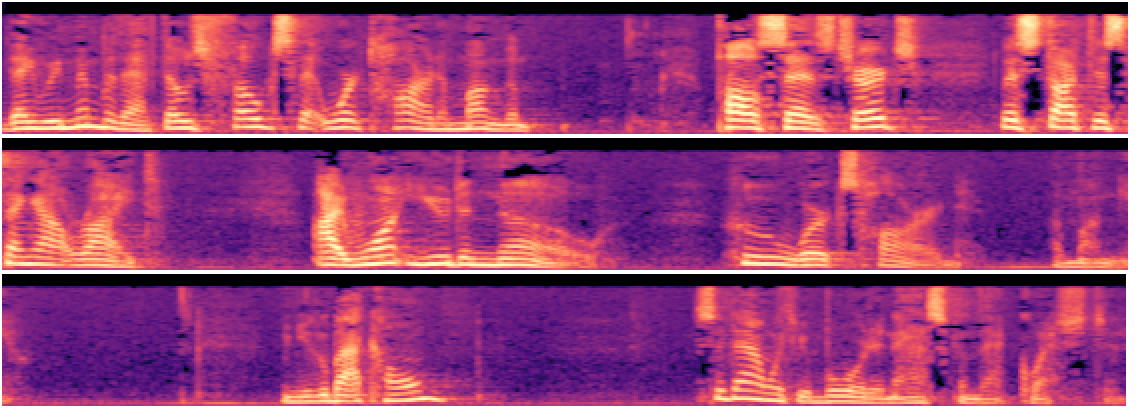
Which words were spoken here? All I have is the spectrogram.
They remember that. Those folks that worked hard among them. Paul says, church, let's start this thing out right. I want you to know who works hard among you. When you go back home, sit down with your board and ask them that question.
